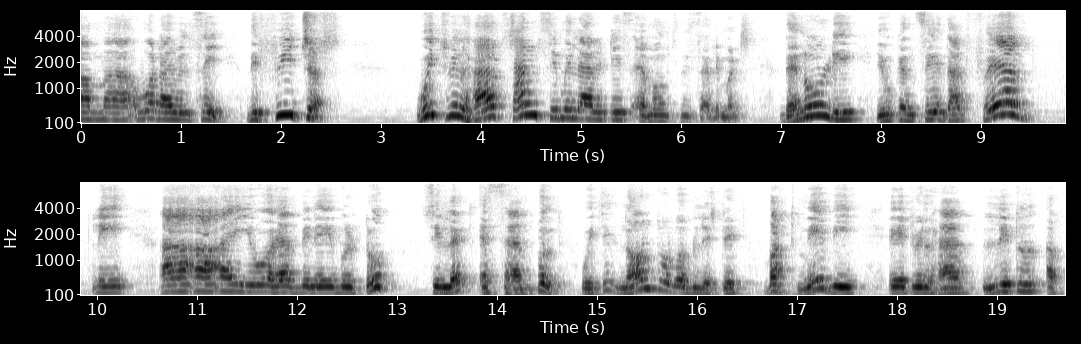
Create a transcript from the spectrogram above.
um, uh, what I will say, the features which will have some similarities amongst these elements. Then only you can say that fair uh, Uh, uh, you have been able to select a sample which is non-probabilistic but maybe it will have little of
